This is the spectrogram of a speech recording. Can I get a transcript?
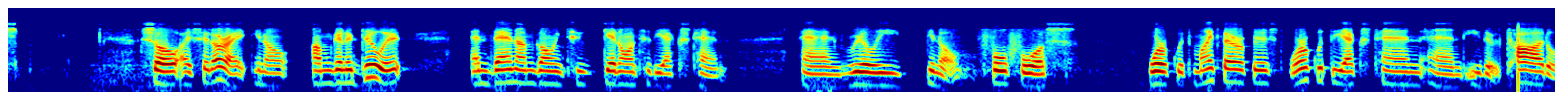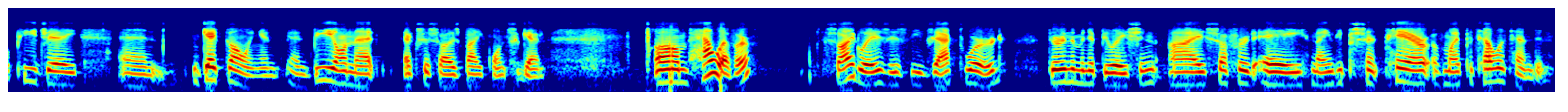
So I said, all right, you know, I'm going to do it, and then I'm going to get onto the X10 and really, you know, full force work with my therapist, work with the X10 and either Todd or PJ and get going and, and be on that exercise bike once again. Um, however, sideways is the exact word. During the manipulation, I suffered a 90% tear of my patella tendon,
